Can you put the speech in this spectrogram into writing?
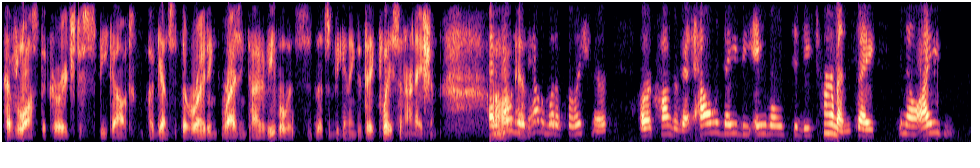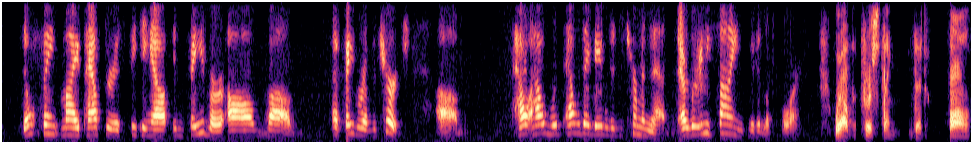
have lost the courage to speak out against the rising rising tide of evil that's that's beginning to take place in our nation. And Uh, how would and- how would a parishioner or a congregant how would they be able to determine, say, you know, I don't think my pastor is speaking out in favor of uh, a favor of the church. Um, how how would how would they be able to determine that? Are there any signs we could look for? Well, the first thing that all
